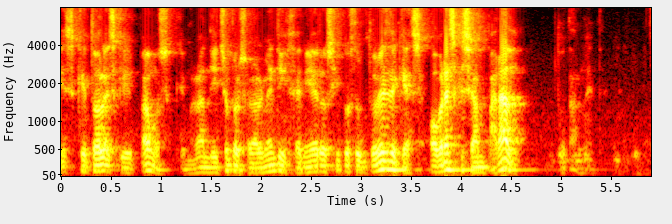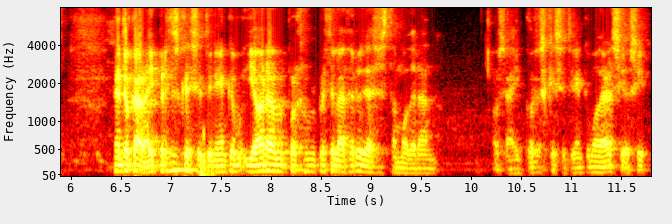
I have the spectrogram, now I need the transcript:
es que todas que, vamos, que me lo han dicho personalmente ingenieros y constructores de que es obras que se han parado totalmente. Entonces, claro, hay precios que se tenían que... Y ahora, por ejemplo, el precio del acero ya se está moderando. O sea, hay cosas que se tienen que moderar sí o sí.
